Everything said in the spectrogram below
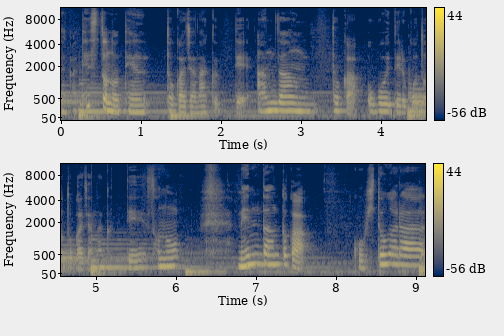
なんかテストの点とかじゃなくって暗算とか覚えてることとかじゃなくてその面談とかこう人柄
